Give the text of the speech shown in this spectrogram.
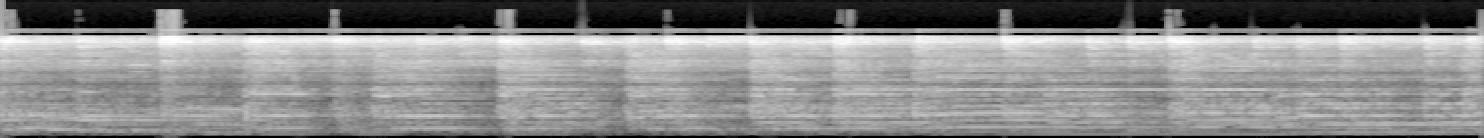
you.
